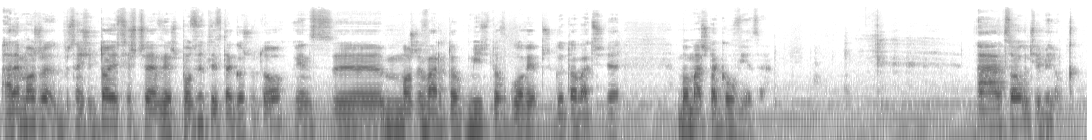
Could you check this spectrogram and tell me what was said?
Ale może, w sensie to jest jeszcze, wiesz, pozytyw tego rzutu, więc yy, może warto mieć to w głowie, przygotować się, bo masz taką wiedzę. A co u ciebie, Luke?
